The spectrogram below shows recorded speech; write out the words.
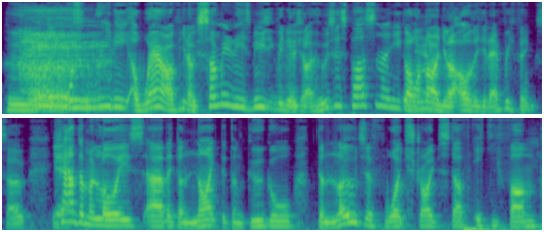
who I wasn't really aware of. You know, so many of these music videos, you're like, who's this person? And you go yeah. online, you're like, oh, they did everything. So yeah. shout out the Malloys. Uh, they've done Night, they've done Google, done loads of White Stripe stuff, Icky Thump,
